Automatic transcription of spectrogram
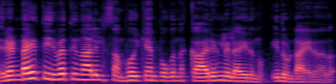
രണ്ടായിരത്തി ഇരുപത്തിനാലിൽ സംഭവിക്കാൻ പോകുന്ന കാര്യങ്ങളിലായിരുന്നു ഇതുണ്ടായിരുന്നത്.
